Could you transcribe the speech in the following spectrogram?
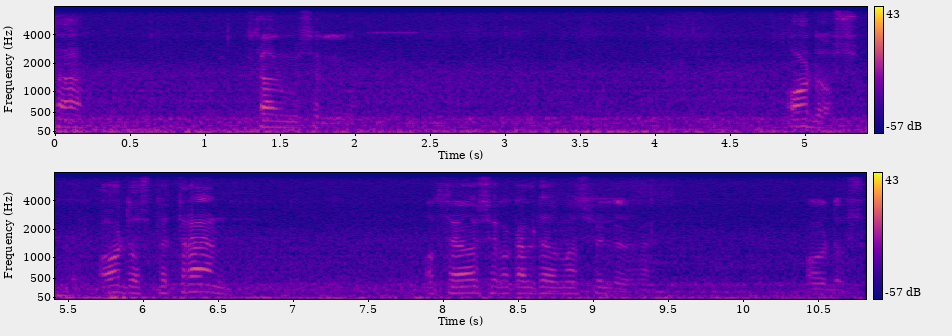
Θα φτάνουμε σε λίγο. Όντως, όντως, Πετράν, ο Θεός είναι ο καλύτερος μας φίλος, ρε. Όντως.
